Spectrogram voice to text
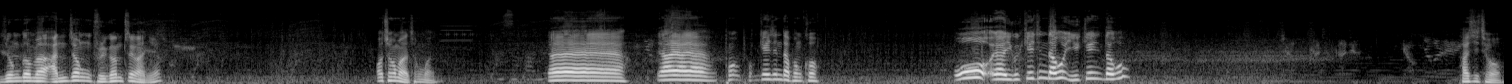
이 정도면 안정 불감증 아니야? 어 잠깐만 잠깐만 부속 건물 야야야야 야야야 깨진다 벙커 오 야 이거 깨진다고? 이게 깨진다고? 다시 저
